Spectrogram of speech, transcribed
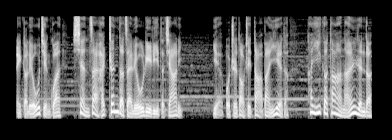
那个刘警官现在还真的在刘丽丽的家里，也不知道这大半夜的，他一个大男人的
